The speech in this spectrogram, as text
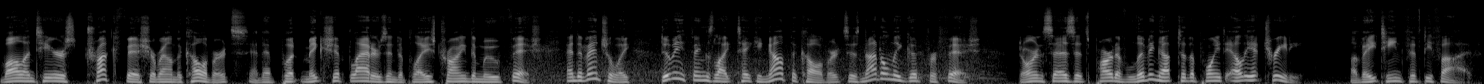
Volunteers truck fish around the culverts and have put makeshift ladders into place trying to move fish. And eventually, doing things like taking out the culverts is not only good for fish, Dorn says it's part of living up to the Point Elliott Treaty of 1855.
